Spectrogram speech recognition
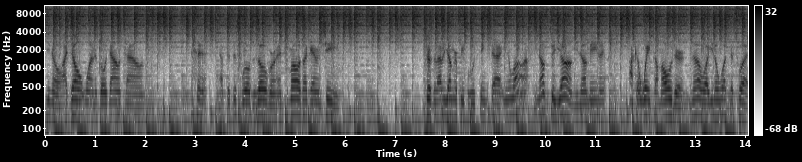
you know, I don't want to go downtown after this world is over and tomorrow's not guaranteed there's a lot of younger people who think that, you know, well, you know, I'm still young, you know what I mean? I, I can wait I'm older. No, well, you know what? Guess what?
